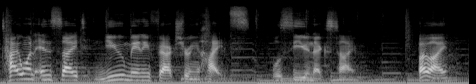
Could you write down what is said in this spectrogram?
Taiwan Insight New Manufacturing Heights. We'll see you next time. Bye bye.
